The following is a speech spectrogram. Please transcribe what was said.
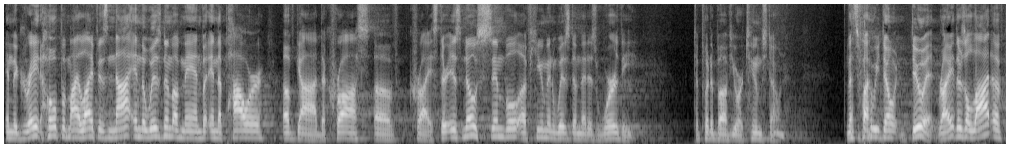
And the great hope of my life is not in the wisdom of man, but in the power of God, the cross of Christ. There is no symbol of human wisdom that is worthy to put above your tombstone. That's why we don't do it, right? There's a lot of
